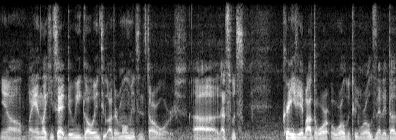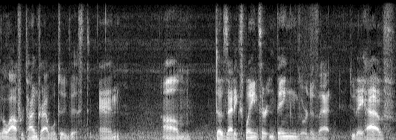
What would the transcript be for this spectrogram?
you know. Like and like you said, do we go into other moments in Star Wars? Uh, that's what's crazy about the wor- world between worlds that it does allow for time travel to exist, and um, does that explain certain things, or does that do they have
